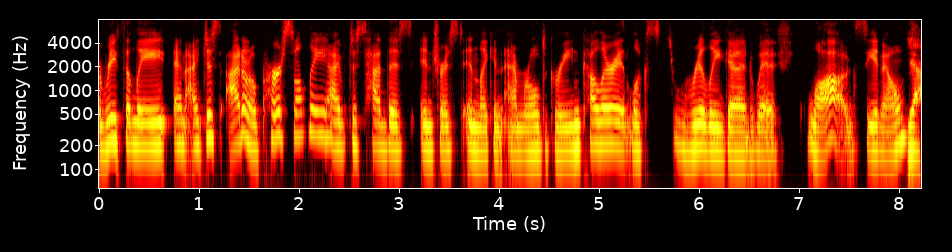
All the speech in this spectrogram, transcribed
recently. And I just, I don't know, personally, I've just had this interest in like an emerald green color. It looks really good with logs, you know? Yeah.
